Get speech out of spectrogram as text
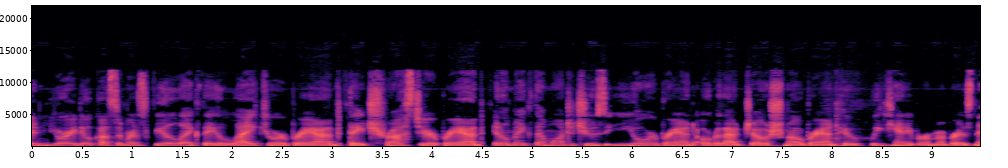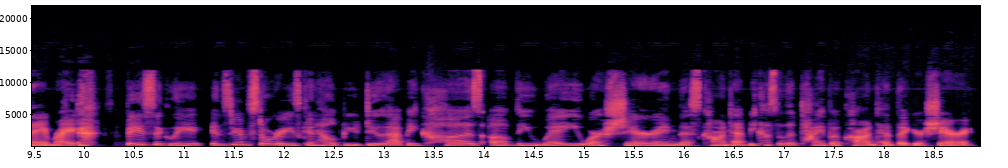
and your ideal customers feel like they like your brand, they trust your brand. It'll make them want to choose your brand over that Joe Schmo brand who we can't even remember his name, right? basically, Instagram stories can help you do that because of the way you are sharing this content, because of the type of content that you're sharing.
